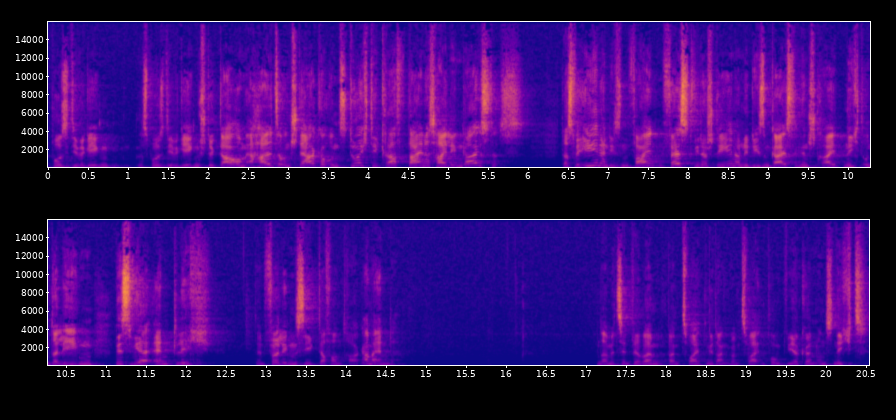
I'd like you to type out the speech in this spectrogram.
Positive Gegen, das positive Gegenstück. Darum erhalte und stärke uns durch die Kraft deines Heiligen Geistes, dass wir ihnen, diesen Feinden, fest widerstehen und in diesem geistlichen Streit nicht unterliegen, bis wir endlich den völligen Sieg davontragen, am Ende. Und damit sind wir beim, beim zweiten Gedanken, beim zweiten Punkt. Wir können uns nicht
